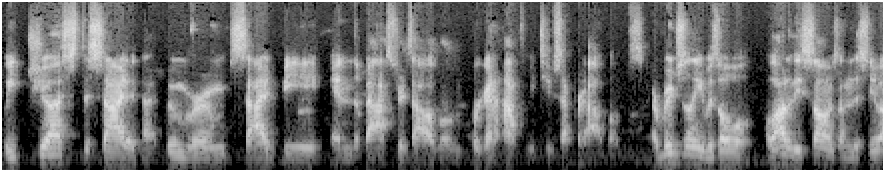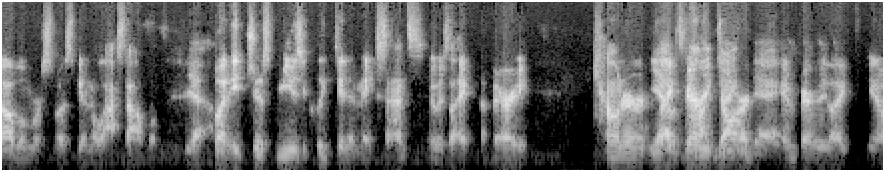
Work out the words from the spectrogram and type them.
we just decided that Boom Boom Side B and the Bastards album were gonna have to be two separate albums. Originally, it was all a lot of these songs on this new album were supposed to be on the last album, Yeah. but it just musically didn't make sense. It was like a very counter, Yeah, like it's very like dark day. and very like you know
